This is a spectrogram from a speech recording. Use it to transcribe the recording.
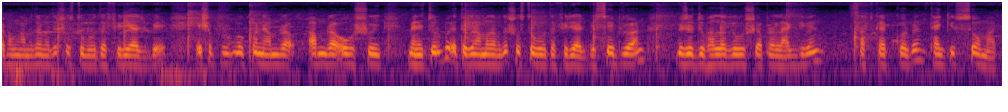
এবং আমাদের মাঝে সুস্থবোধতা ফিরে আসবে। এসব লক্ষণে আমরা আমরা অবশ্যই মেনে চলবো। এতে করে আমাদের মধ্যে সুস্থবোধতা ফিরে আসবে। সো এভরিওয়ান ভিডিওটি ভালো লাগলে অবশ্যই আপনারা লাইক দিবেন সাবস্ক্রাইব করবেন। থ্যাংক ইউ সো মাচ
